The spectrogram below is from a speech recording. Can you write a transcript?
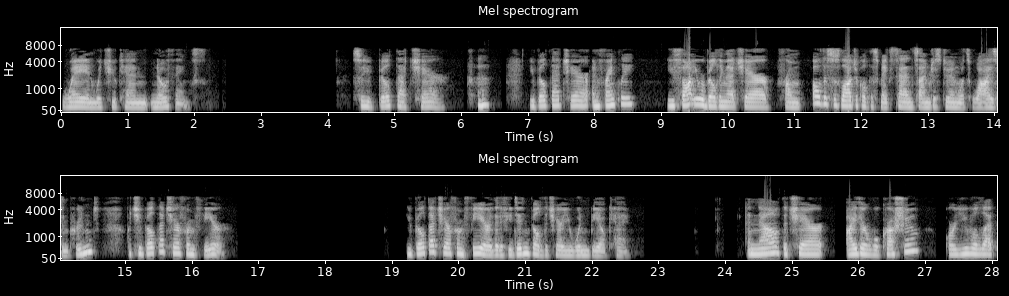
way in which you can know things. So you built that chair. you built that chair and frankly, you thought you were building that chair from, oh, this is logical, this makes sense, I'm just doing what's wise and prudent, but you built that chair from fear. You built that chair from fear that if you didn't build the chair, you wouldn't be okay. And now the chair either will crush you or you will let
